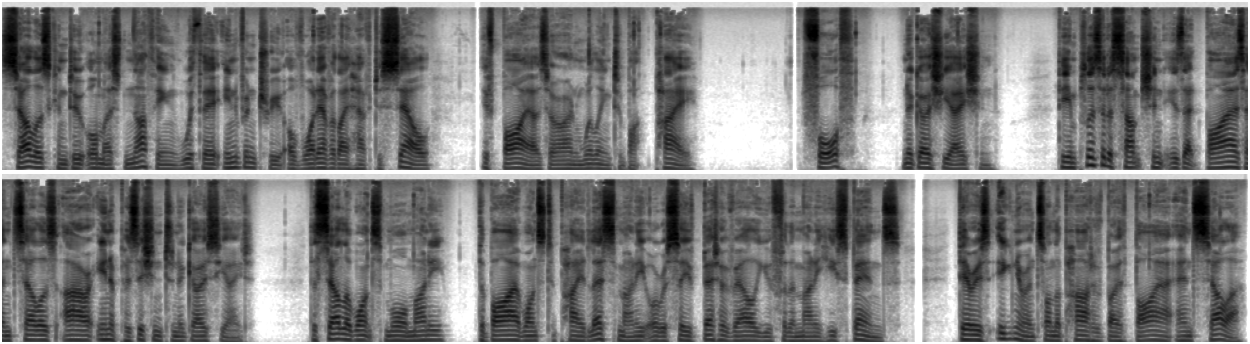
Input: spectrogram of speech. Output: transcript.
sellers can do almost nothing with their inventory of whatever they have to sell if buyers are unwilling to pay. Fourth, negotiation. The implicit assumption is that buyers and sellers are in a position to negotiate. The seller wants more money, the buyer wants to pay less money or receive better value for the money he spends. There is ignorance on the part of both buyer and seller.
